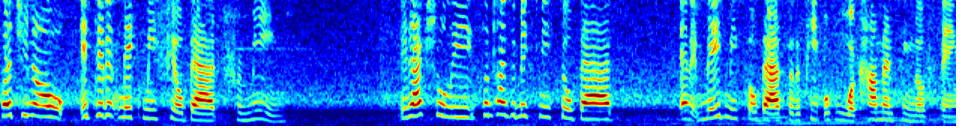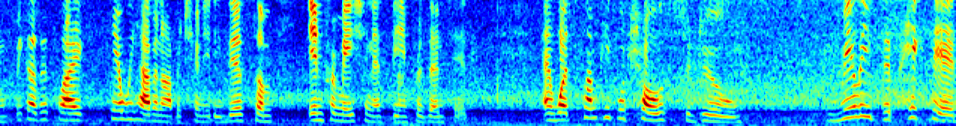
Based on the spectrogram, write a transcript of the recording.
But you know, it didn't make me feel bad for me. It actually, sometimes it makes me feel bad and it made me feel bad for the people who were commenting those things because it's like, here we have an opportunity. There's some information that's being presented. And what some people chose to do really depicted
